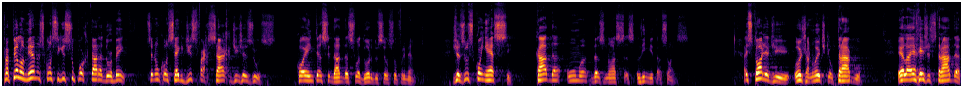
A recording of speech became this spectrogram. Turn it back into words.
para pelo menos conseguir suportar a dor. Bem, você não consegue disfarçar de Jesus qual é a intensidade da sua dor, do seu sofrimento. Jesus conhece cada uma das nossas limitações. A história de hoje à noite que eu trago ela é registrada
